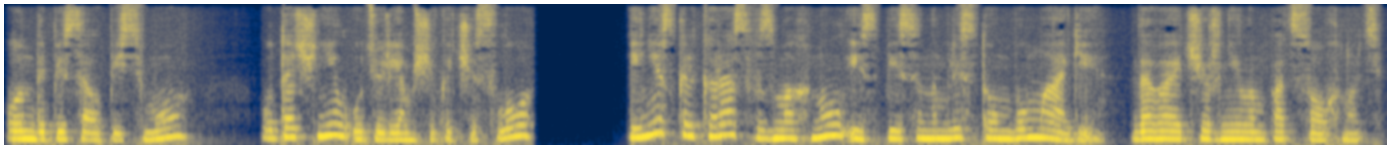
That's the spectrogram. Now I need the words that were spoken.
Он дописал письмо, уточнил у тюремщика число и несколько раз взмахнул исписанным листом бумаги, давая чернилам подсохнуть.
